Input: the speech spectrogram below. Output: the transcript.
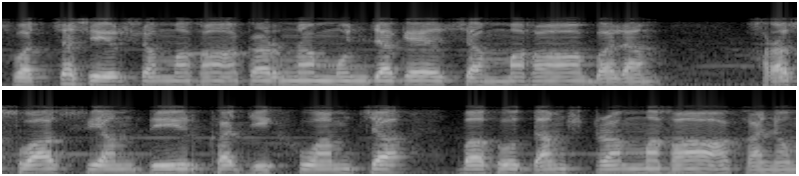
स्वच्छशीर्षं महाकर्णं मुञ्जकेशं महाबलं ह्रस्वास्यं दीर्घजिह्वं च बहुदंष्ट्रं महाहनुं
